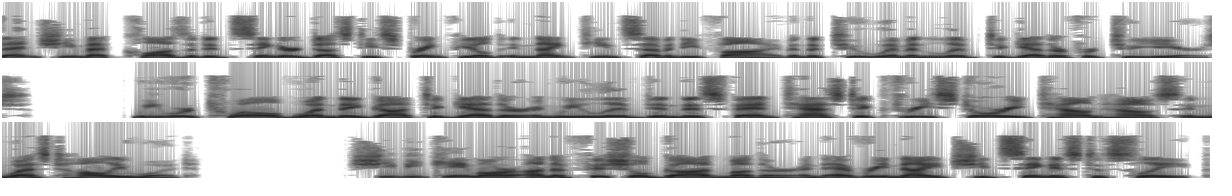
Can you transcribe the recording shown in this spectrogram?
Then she met closeted singer Dusty Springfield in 1975 and the two women lived together for two years. We were 12 when they got together and we lived in this fantastic three-story townhouse in West Hollywood. She became our unofficial godmother and every night she'd sing us to sleep.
